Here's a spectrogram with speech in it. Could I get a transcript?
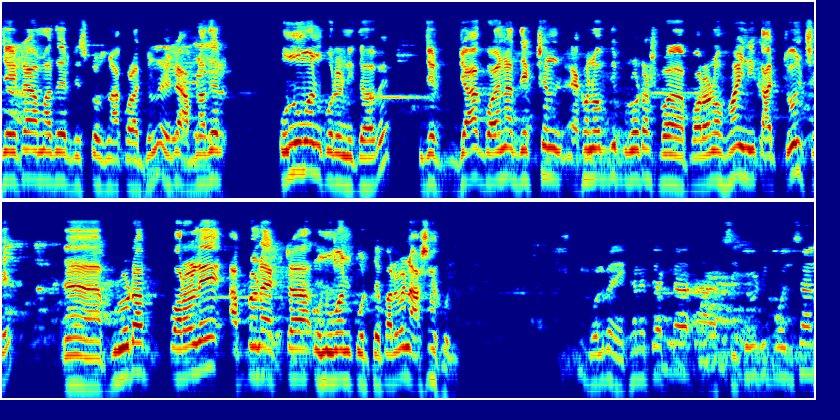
যে এটা আমাদের ডিসক্লোজ না করার জন্য। এটা আপনাদের অনুমান করে নিতে হবে যে যা গয়না দেখছেন এখনও অবধি পুরোটা পরানো হয়নি কাজ চলছে পুরোটা পরালে আপনারা একটা অনুমান করতে পারবেন আশা করি। বলবেন? এখানে তো একটা সিকিউরিটি পজিশন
